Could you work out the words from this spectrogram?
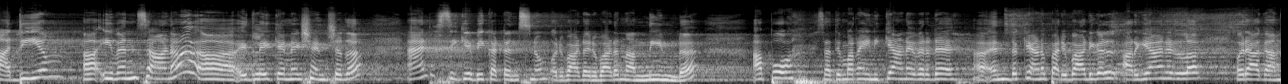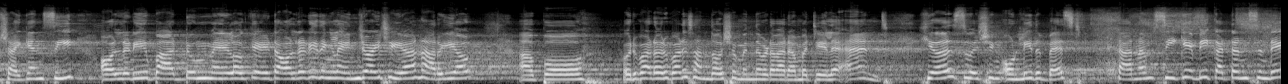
ആ ഡി എം ഇവൻസ് ആണ് ഇതിലേക്ക് എന്നെ ക്ഷണിച്ചത്. ആൻഡ് സി കെ ബി കട്ടൻസിനും ഒരുപാട് ഒരുപാട് നന്ദിയുണ്ട്. അപ്പോൾ സത്യം പറഞ്ഞാൽ എനിക്കാണ് ഇവരുടെ എന്തൊക്കെയാണ് പരിപാടികൾ അറിയാനുള്ള ഒരാകാംക്ഷ. ഐ ക്യാൻ സീ ഓൾറെഡി പാട്ടും മേളൊക്കെ ആയിട്ട് ഓൾറെഡി നിങ്ങൾ എൻജോയ് ചെയ്യാൻ അറിയാം. അപ്പോൾ ഒരുപാട് ഒരുപാട് സന്തോഷം ഇന്ന് ഇവിടെ വരാൻ പറ്റിയില്ല and here's wishing only the best കാരണം സി കെ ബി കട്ടൻസിന്റെ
